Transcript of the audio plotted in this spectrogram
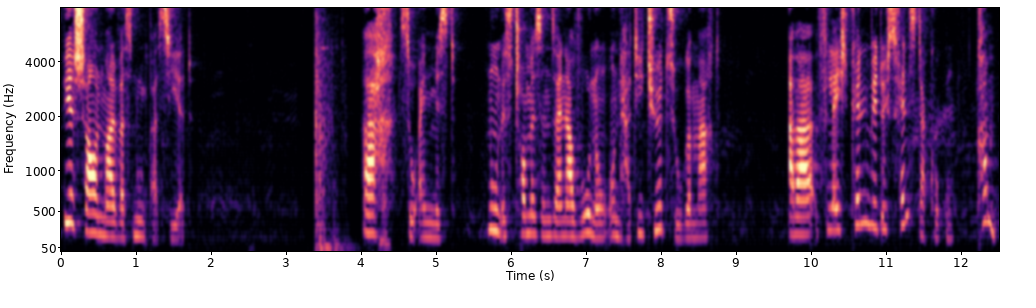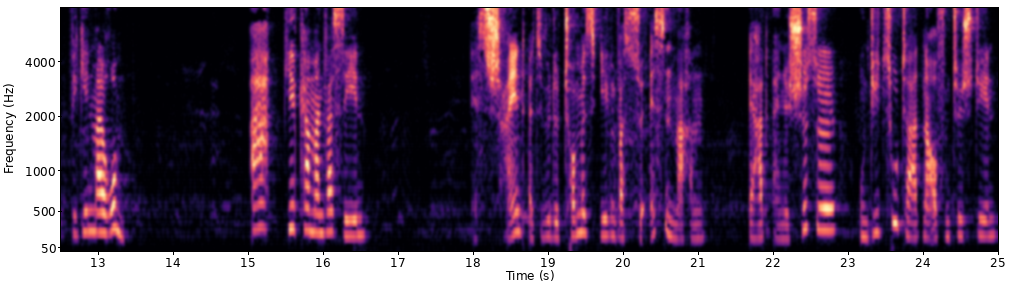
Wir schauen mal, was nun passiert. Ach, so ein Mist. Nun ist Thomas in seiner Wohnung und hat die Tür zugemacht. Aber vielleicht können wir durchs Fenster gucken. Komm, wir gehen mal rum. Ah, hier kann man was sehen. Es scheint, als würde Thomas irgendwas zu essen machen. Er hat eine Schüssel und die Zutaten auf dem Tisch stehen.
